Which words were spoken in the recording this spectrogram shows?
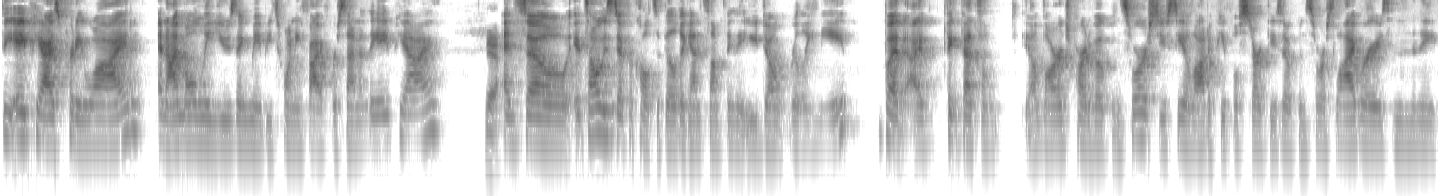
the API is pretty wide and I'm only using maybe 25% of the API. Yeah. And so it's always difficult to build against something that you don't really need, but I think that's a, a large part of open source. You see a lot of people start these open source libraries and then they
